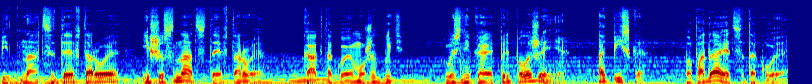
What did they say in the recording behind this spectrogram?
15 второе и 16 второе. Как такое может быть? Возникает предположение. Описка. Попадается такое.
